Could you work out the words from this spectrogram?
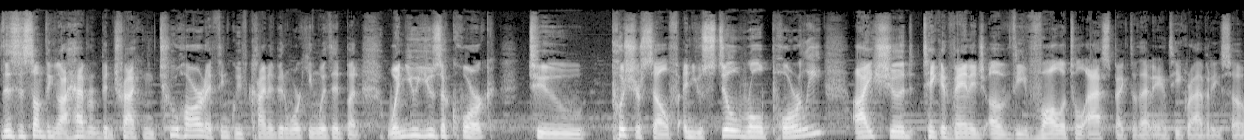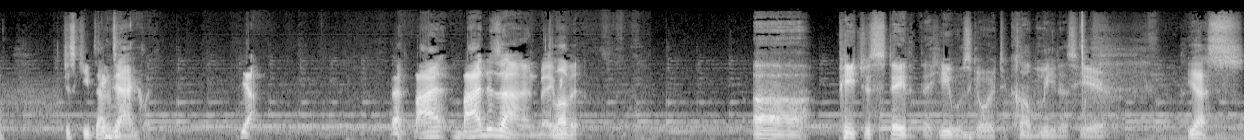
this is something I haven't been tracking too hard. I think we've kind of been working with it, but when you use a quirk to push yourself and you still roll poorly, I should take advantage of the volatile aspect of that anti-gravity. So just keep that in mind. Exactly. Yeah. That's by by design, baby. Love it. uh, Peaches stated that he was going to come lead us here. Yes,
